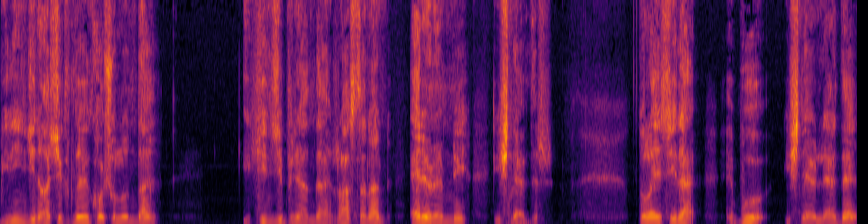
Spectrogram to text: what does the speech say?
bilincin açıklığı koşulunda ikinci planda rastlanan en önemli işlevdir. Dolayısıyla e, bu işlevlerde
